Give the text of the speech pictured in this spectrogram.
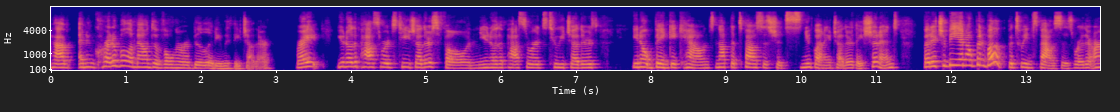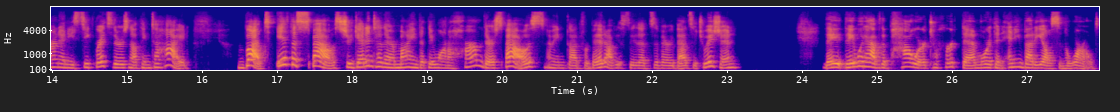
have an incredible amount of vulnerability with each other, right? You know the passwords to each other's phone, you know the passwords to each other's you know, bank accounts. Not that spouses should snoop on each other, they shouldn't, but it should be an open book between spouses where there aren't any secrets, there's nothing to hide. But if a spouse should get into their mind that they want to harm their spouse, I mean, God forbid, obviously that's a very bad situation. They, they would have the power to hurt them more than anybody else in the world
